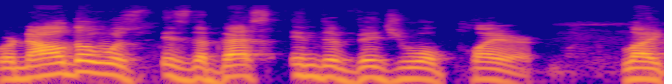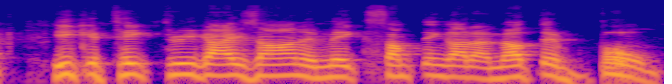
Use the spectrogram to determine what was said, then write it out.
Ronaldo was is the best individual player. Like he could take three guys on and make something out of nothing. Boom.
